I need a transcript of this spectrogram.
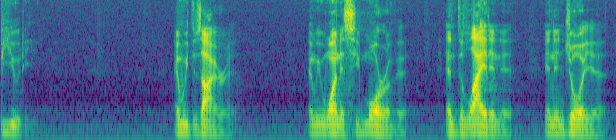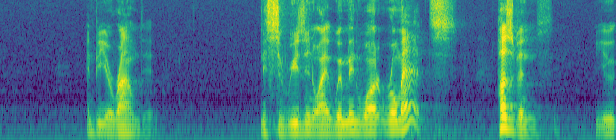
beauty. And we desire it. And we want to see more of it and delight in it and enjoy it and be around it. It's the reason why women want romance. Husbands, you,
